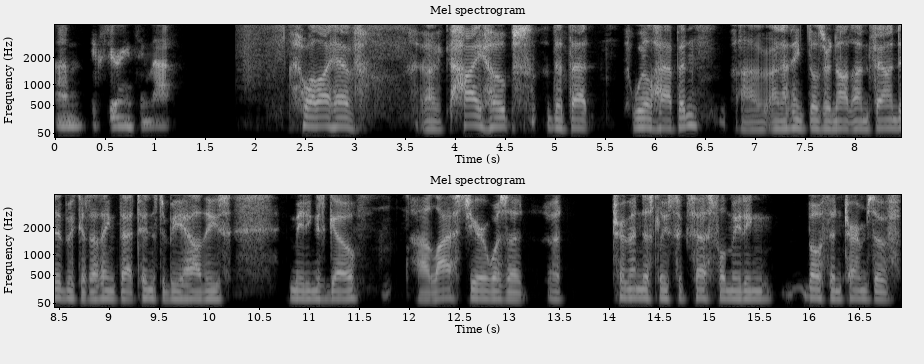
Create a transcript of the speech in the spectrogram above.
um, experiencing that. Well, I have uh, high hopes that that will happen. Uh, and I think those are not unfounded because I think that tends to be how these meetings go. Uh, last year was a, a, tremendously successful meeting, both in terms of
